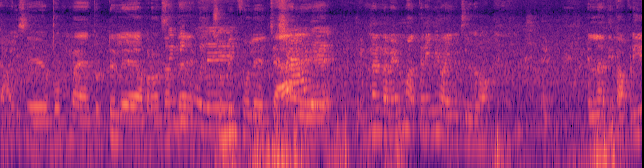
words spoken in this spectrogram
டாய்ஸு பொம்மை தொட்டில் அப்புறம் வந்து அந்த. Swimming pool chair. என்னென்ன வேணுமோ அத்தனையுமே வாங்கி வச்சிருக்கிறோம். எல்லாத்தையும் இப்ப அப்படியே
